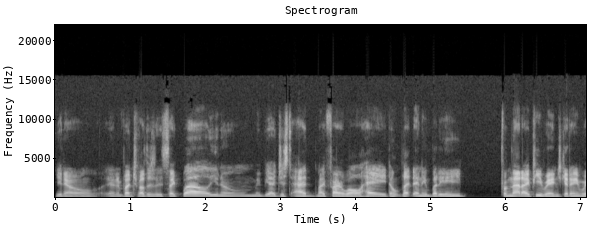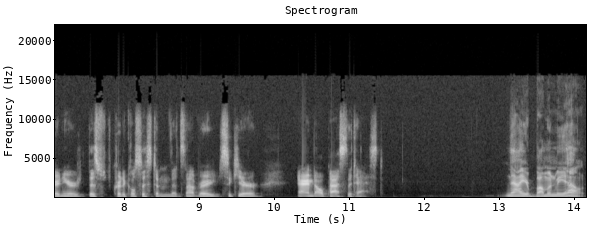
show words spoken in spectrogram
You know, and a bunch of others. It's like, well, you know, maybe I just add my firewall. Hey, don't let anybody from that IP range get anywhere near this critical system that's not very secure, and I'll pass the test. Now you're bumming me out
